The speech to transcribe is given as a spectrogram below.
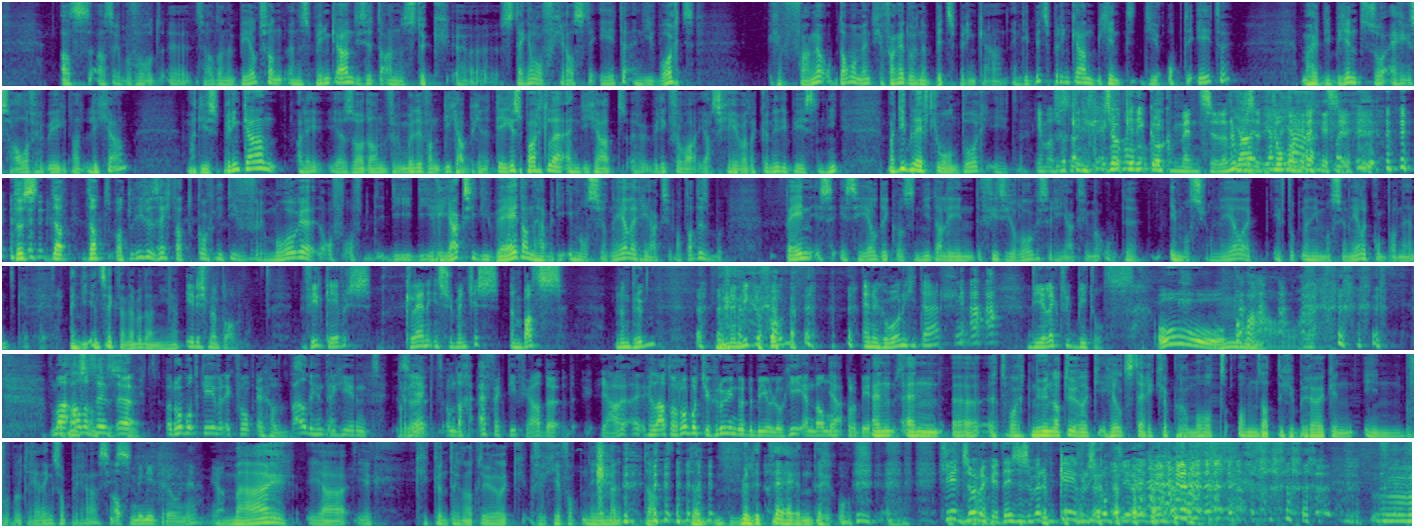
als, als er bijvoorbeeld, eh, ze hadden een beeld van een springkaan, die zit aan een stuk eh, stengel of gras te eten en die wordt gevangen, op dat moment gevangen door een bitspringkaan. En die bitspringkaan begint die op te eten, maar die begint zo ergens halverwege dat lichaam. Maar die springkaan, allee, je zou dan vermoeden van die gaat beginnen tegenspartelen en die gaat, eh, weet ik veel wat, ja, schreeuwen, dat kunnen die beesten niet. Maar die blijft gewoon dooreten. Ja, maar Dus zo ken ik, zo ken ik ook mensen. Dan noemen Ja, ze ja, domme ja, mensen. Dus dat, dat, wat Lieve zegt, dat cognitieve vermogen, of, of die, die reactie die wij dan hebben, die emotionele reactie, want dat is, pijn is, is heel dikwijls niet alleen de fysiologische reactie, maar ook de emotionele, heeft ook een emotionele component. En die insecten hebben dat niet. Hè. Hier is mijn plan. Vier kevers, kleine instrumentjes, een bas, een drum, een microfoon en een gewone gitaar. Die Electric Beatles. Oeh, papa. Maar alleszins, eh, gestuurd. Robotkever, ik vond het een geweldig intrigerend project, omdat je effectief, ja, de, de- ja, je laat een robotje groeien door de biologie en dan Ja, probeer je te en, bestuderen. en eh, het wordt nu natuurlijk heel sterk gepromoot om dat te gebruiken in bijvoorbeeld reddingsoperaties. Als mini-drone, hè. Ja. Maar ja, je, je kunt er natuurlijk vergif op nemen dat de militairen er ook. Geen zorgen, deze zwerm kevers komt hier in.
